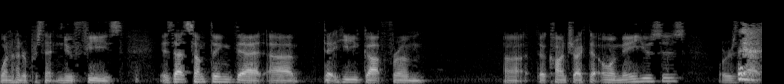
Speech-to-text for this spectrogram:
100% new fees. Is that something that uh, that he got from uh, the contract that OMA uses, or is that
